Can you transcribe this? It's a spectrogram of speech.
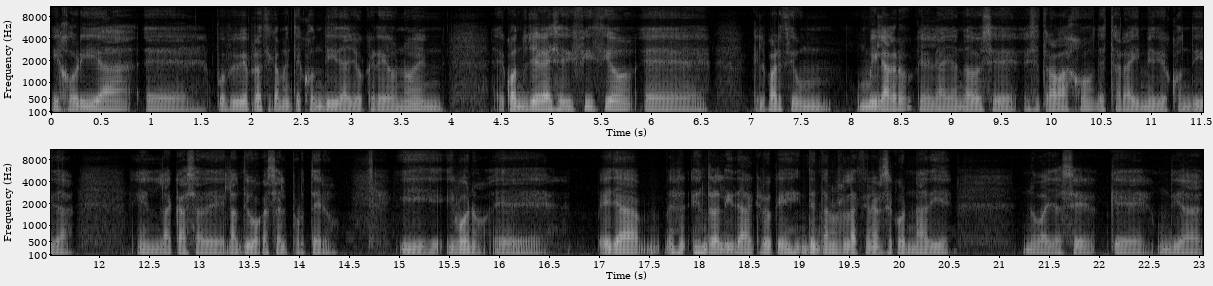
y Joría, eh, pues vive prácticamente escondida, yo creo, ¿no? En, eh, cuando llega a ese edificio, eh, que le parece un, un milagro que le hayan dado ese, ese trabajo de estar ahí medio escondida en la casa de la antigua casa del portero. Y, bueno, eh, ella en realidad creo que intenta no relacionarse con nadie. No vaya a ser que un día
